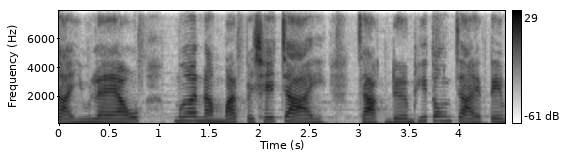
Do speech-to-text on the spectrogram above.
จ่ายอยู่แล้ว เมื่อนำบัตรไปใช้จ่าย จากเดิมที่ต้องจ่ายเต็ม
